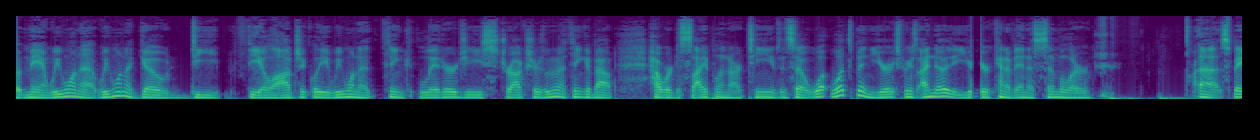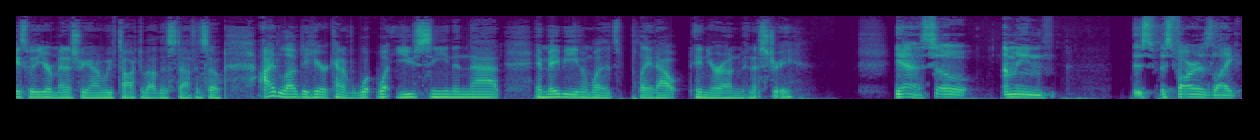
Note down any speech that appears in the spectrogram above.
but man, we want to we want to go deep theologically. We want to think liturgy structures. We want to think about how we're discipling our teams. And so, what what's been your experience? I know that you're kind of in a similar uh, space with your ministry and we've talked about this stuff and so i'd love to hear kind of what, what you've seen in that and maybe even what it's played out in your own ministry yeah so i mean as, as far as like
